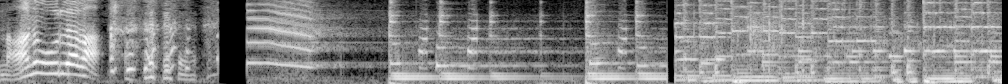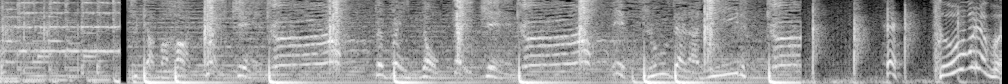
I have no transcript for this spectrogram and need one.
நானும் ஊருகாதான் சூப்பரப்ப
